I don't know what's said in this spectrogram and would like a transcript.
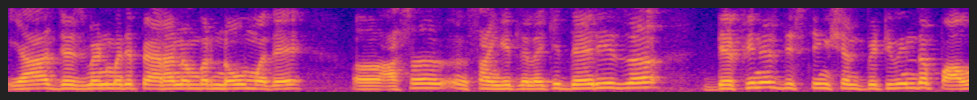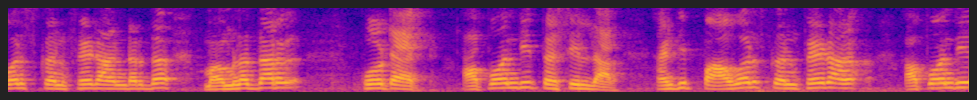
या जजमेंटमध्ये पॅरा नंबर नऊमध्ये असं सांगितलेलं आहे की there is a definite distinction between the powers conferred under the Mamlatdar court act upon the Tahsildar and the powers conferred upon the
